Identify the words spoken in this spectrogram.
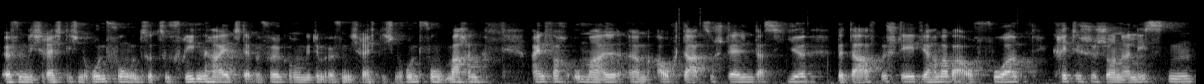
öffentlich-rechtlichen Rundfunk und zur Zufriedenheit der Bevölkerung mit dem öffentlich-rechtlichen Rundfunk machen, einfach um mal ähm, auch darzustellen, dass hier Bedarf besteht. Wir haben aber auch vor, kritische Journalisten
